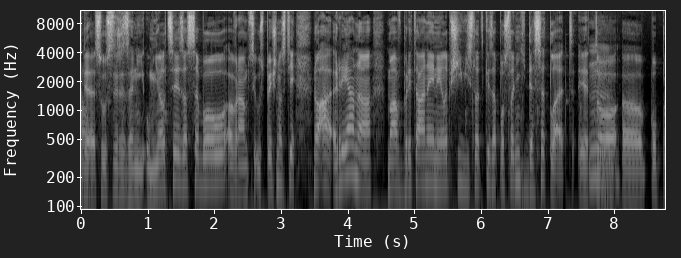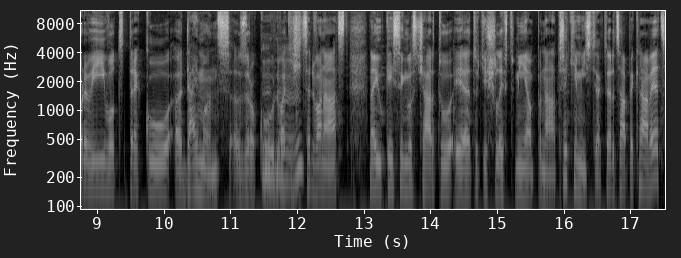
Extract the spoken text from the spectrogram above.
kde jsou seřazený umělci za sebou v rámci úspěšnosti. No a Rihanna má v Británii nejlepší výsledky za posledních 10 let. Je to Hmm. uh, poprvé od tracku uh, Diamonds z roku Mhm. 2012. Na UK Singles Chartu je totiž Lift Me Up na třetím místě, tak to je docela pěkná věc.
